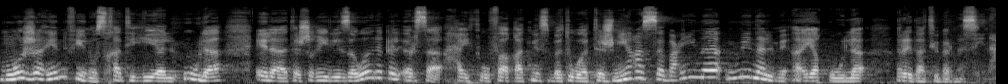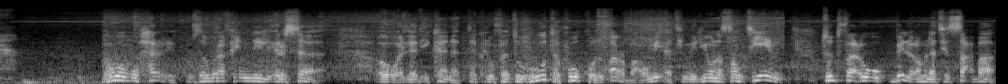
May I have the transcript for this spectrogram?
موجه في نسخته الأولى إلى تشغيل زوارق الإرساء حيث فاقت نسبة التجميع السبعين من المئة يقول رضا برمسينا هو محرك زورق للإرساء والذي كانت تكلفته تفوق ال 400 مليون سنتيم تدفع بالعملة الصعبة.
